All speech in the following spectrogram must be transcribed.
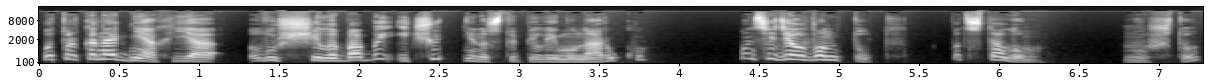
Вот только на днях я лущила бобы и чуть не наступила ему на руку. Он сидел вон тут, под столом. Ну что?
